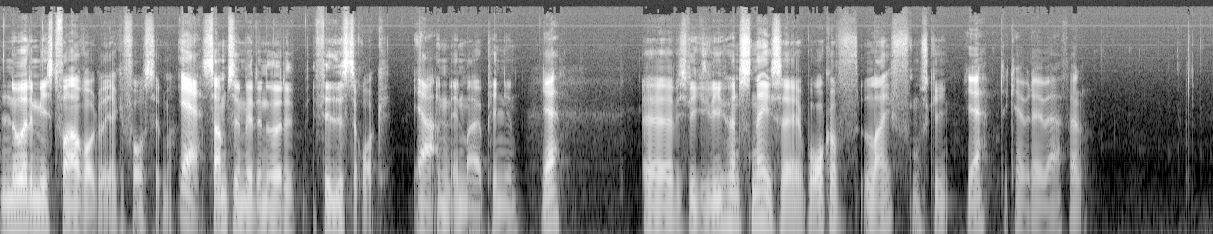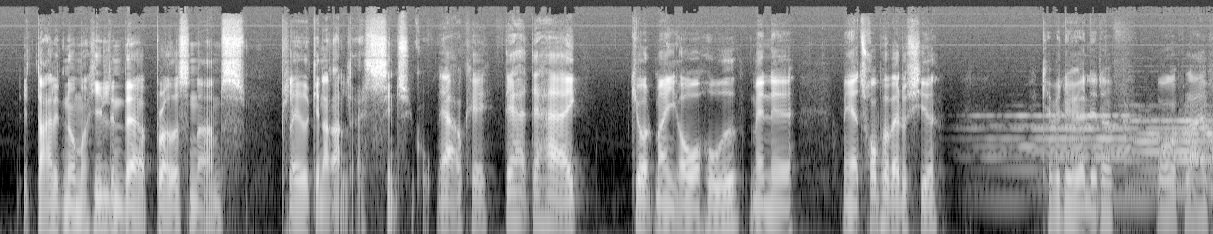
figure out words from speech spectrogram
noget af det mest farrockede, jeg kan forestille mig. ja, Samtidig med, det er noget af det fedeste rock, ja. in, in my opinion. Ja, Uh, hvis vi kan lige høre en snas af Walk of Life, måske. ja, det kan vi da i hvert fald. Et dejligt nummer. Hele den der Brothers in Arms plade generelt er sindssygt god. Ja, okay. Det, det har jeg ikke gjort mig i overhovedet, men, øh, men jeg tror på, hvad du siger. Kan vi lige høre lidt af Walk of Life?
